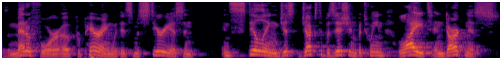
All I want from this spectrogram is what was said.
as a metaphor of preparing with its mysterious and instilling just juxtaposition between light and darkness.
